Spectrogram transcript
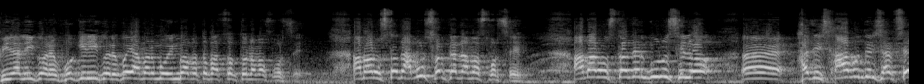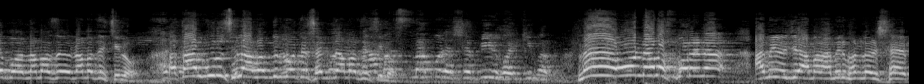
পিরালি করে ফকিরি করে কই আমার মহিন বাবা তো বাচ্চা তো নামাজ পড়ছে। আমার উস্তাদ আবুল সরকার নামাজ পড়ছে। আমার উস্তাদের গুরু ছিল হাজি শাহাবুদ্দিন সাহেব সে নামাজে নামাজে ছিল। আর তার গুরু ছিল আলমদুল মতে সাহেব নামাজে ছিল। সে না ও নামাজ পড়ে না। আমি ওই যে আমার আমির ভান্ডার সাহেব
